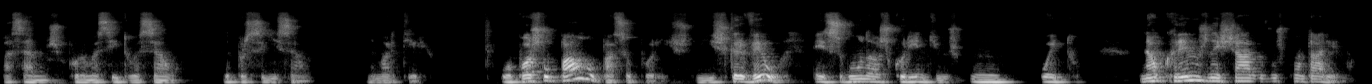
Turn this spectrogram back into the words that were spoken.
passamos por uma situação de perseguição, de martírio. O apóstolo Paulo passou por isto e escreveu em 2 aos Coríntios 1, 8 não queremos deixar de vos contar, irmãos,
